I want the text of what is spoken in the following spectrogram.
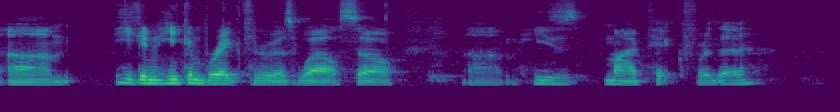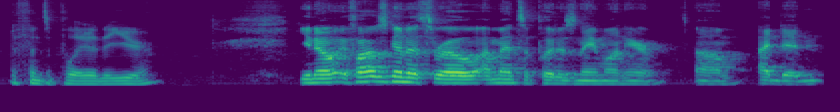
um, he can he can break through as well. So um, he's my pick for the defensive player of the year. You know, if I was going to throw, I meant to put his name on here. Um, I didn't.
